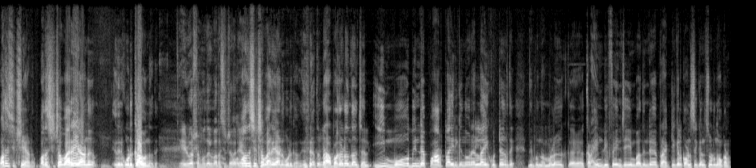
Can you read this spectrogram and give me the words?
വധശിക്ഷയാണ്. വധശിക്ഷ വരെയാണ് ഇതിന് കൊടുക്കാവുന്നത്. ഏഴ് വർഷം മുതൽ വധശിക്ഷ വരെ വധശിക്ഷ വരെയാണ് കൊടുക്കുന്നത് ഇതിനകത്തുള്ള അപകടം എന്താ വെച്ചാൽ ഈ മോബിന്റെ പാർട്ടായിരിക്കുന്നവരെല്ലാം ഈ കുറ്റകൃത്യം ഇതിപ്പോൾ നമ്മൾ ക്രൈം ഡിഫൈൻ ചെയ്യുമ്പോൾ അതിന്റെ പ്രാക്ടിക്കൽ കോൺസിക്വൻസോട് നോക്കണം.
